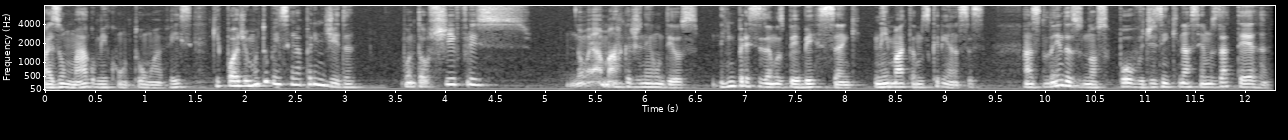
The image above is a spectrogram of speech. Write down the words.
mas um mago me contou uma vez que pode muito bem ser aprendida. Quanto aos chifres, não é a marca de nenhum deus. Nem precisamos beber sangue, nem matamos crianças. As lendas do nosso povo dizem que nascemos da terra,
